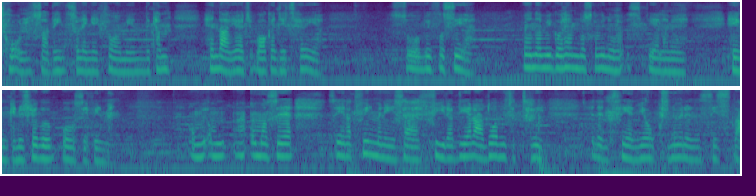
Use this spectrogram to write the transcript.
12 så det är inte så länge kvar men det kan hända jag är tillbaka till tre. Så vi får se. Men när vi går hem då ska vi nog spela med Henke. Nu ska jag gå upp och se filmen. Om, vi, om, om man säger, säger att filmen är så här fyra delar då har vi sett tre, den tredje också. Nu är det den sista.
